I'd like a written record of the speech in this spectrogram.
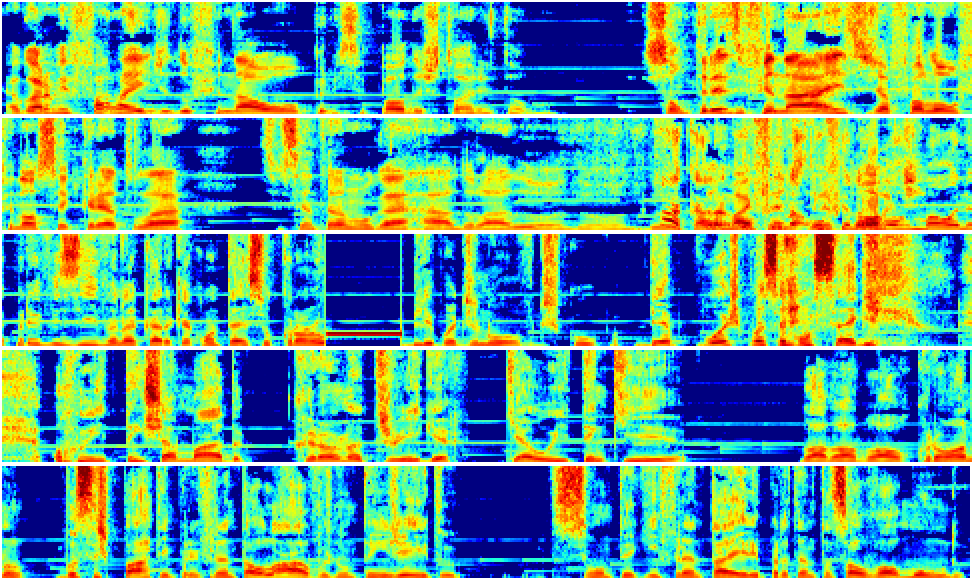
Agora me fala aí de, do final principal da história, então. São 13 finais, já falou o final secreto lá, se você entrar no lugar errado lá do. do, do ah, cara, o, fina, o final normal ele é previsível, né, cara? O que acontece? O Chrono blipa de novo, desculpa. Depois que você consegue o item chamado Chrono Trigger, que é o item que blá blá blá o Chrono, vocês partem para enfrentar o Lavos, não tem jeito. Vocês vão ter que enfrentar ele para tentar salvar o mundo.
